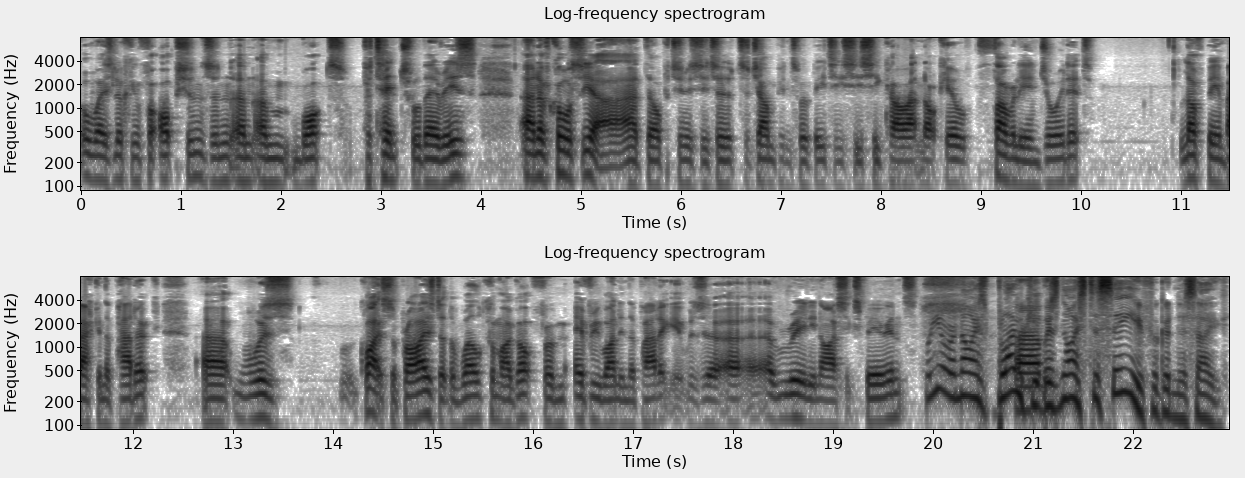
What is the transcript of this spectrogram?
always looking for options and, and, and what potential there is. And of course, yeah, I had the opportunity to, to jump into a BTCC car at Knockhill. Thoroughly enjoyed it. Loved being back in the paddock. Uh, was quite surprised at the welcome I got from everyone in the paddock. It was a, a, really nice experience. Well, you're a nice bloke. it Um, was nice to see you, for goodness sake.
